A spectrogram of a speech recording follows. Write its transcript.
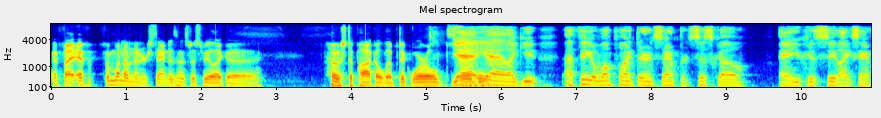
if I if from what I'm understanding, isn't it supposed to be like a post-apocalyptic world? Yeah, sort of? yeah. Like you, I think at one point they're in San Francisco, and you can see like San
